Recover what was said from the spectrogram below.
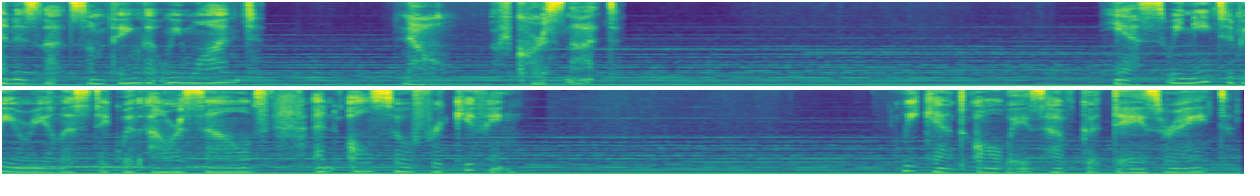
And is that something that we want? No, of course not. Yes, we need to be realistic with ourselves and also forgiving. We can't always have good days, right?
